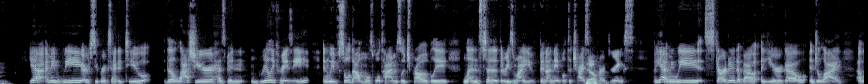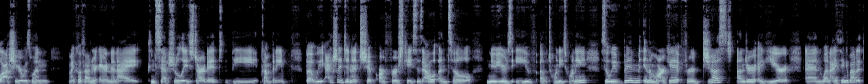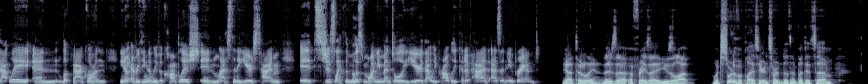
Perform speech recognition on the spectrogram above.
Yeah, I mean, we are super excited too. The last year has been really crazy and we've sold out multiple times, which probably lends to the reason why you've been unable to try some yeah. of our drinks. But yeah, I mean, we started about a year ago in July of last year was when my co-founder Erin and I conceptually started the company. But we actually didn't ship our first cases out until New Year's Eve of 2020. So we've been in the market for just under a year. And when I think about it that way and look back on, you know, everything that we've accomplished in less than a year's time, it's just like the most monumental year that we probably could have had as a new brand. Yeah, totally. There's a, a phrase I use a lot which sort of applies here and sort of doesn't. But it's um,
